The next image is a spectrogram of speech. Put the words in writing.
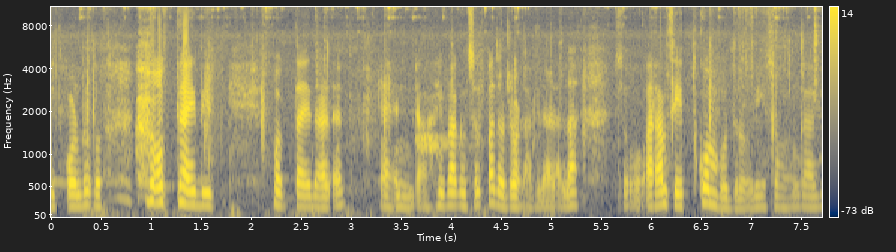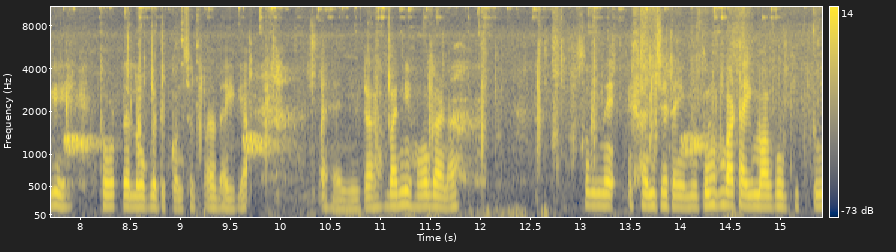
ಕಿತ್ಕೊಂಡು ಹೋಗ್ತಾ ಇದ್ದೀವಿ. ಹೋಗ್ತಾ ಇದ್ದಾಳೆ. ಆ್ಯಂಡ್ ಇವಾಗ ಒಂದು ಸ್ವಲ್ಪ ದೊಡ್ಡವಳಾಗಿದ್ದಾಳಲ್ಲ. ಸೊ ಆರಾಮ್ಸೆ ಎತ್ಕೊಬೋದು ನೋಡಿ. ಸೊ ಹಾಗಾಗಿ ತೋಟದಲ್ಲಿ ಹೋಗೋದಕ್ಕೆ ಒಂದು ಸ್ವಲ್ಪ ಧೈರ್ಯ. ಆ್ಯಂಡ್ ಬನ್ನಿ ಹೋಗೋಣ. ಸುಮ್ಮನೆ ಸಂಜೆ ಟೈಮು ತುಂಬ ಟೈಮ್ ಆಗೋಗಿತ್ತು.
